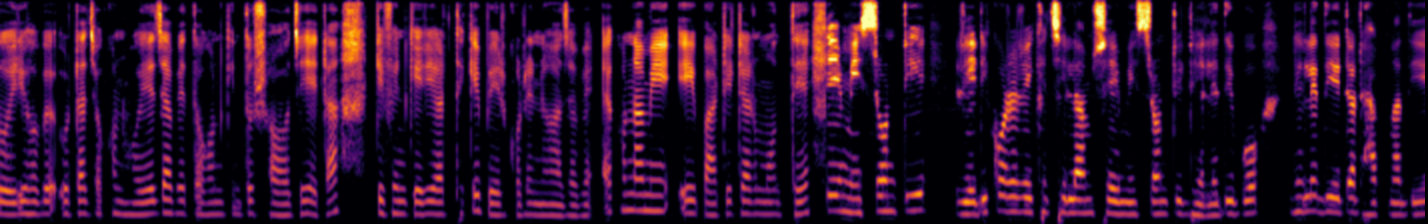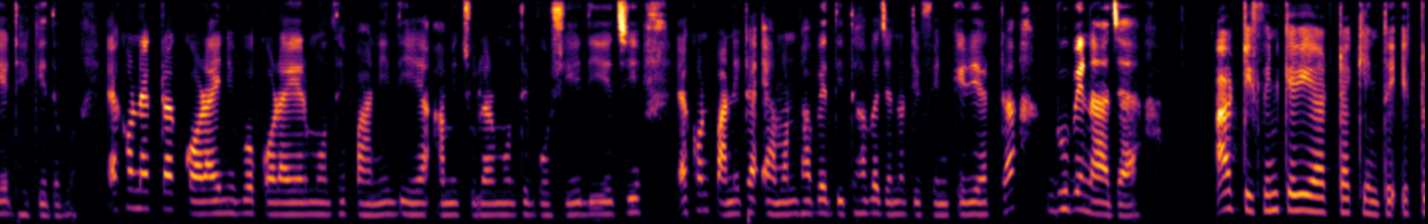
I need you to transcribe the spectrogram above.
তৈরি হবে ওটা যখন হয়ে যাবে তখন কিন্তু সহজেই এটা টিফিন কেরিয়ার থেকে বের করে নেওয়া যাবে। এখন আমি এই বাটিটার মধ্যে এই মিশ্রণটি রেডি করে রেখেছিলাম সেই মিশ্রণটি ঢেলে দিব। ঢেলে দিয়ে এটা ঢাকনা দিয়ে ঢেকে দেব। এখন একটা কড়াই নিব। কড়াইয়ের মধ্যে পানি দিয়ে আমি চুলার মধ্যে বসিয়ে দিয়েছি। এখন পানিটা এমনভাবে দিতে হবে যেন টিফিন কেরিয়ারটা ডুবে না যায়। আর টিফিন ক্যারিয়ারটা কিন্তু একটু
